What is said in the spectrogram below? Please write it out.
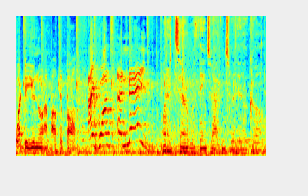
What do you know about the bomb? I want a name! What a terrible thing to happen to a little girl.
